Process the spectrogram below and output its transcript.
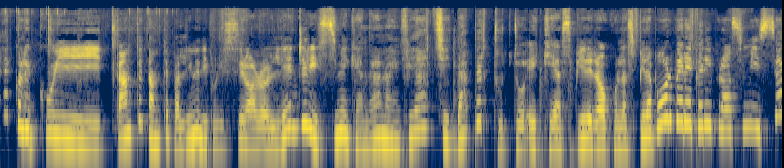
Eccole qui, tante tante palline di polistirolo leggerissime che andranno a infilarci dappertutto e che aspirerò con l'aspirapolvere per i prossimi sei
